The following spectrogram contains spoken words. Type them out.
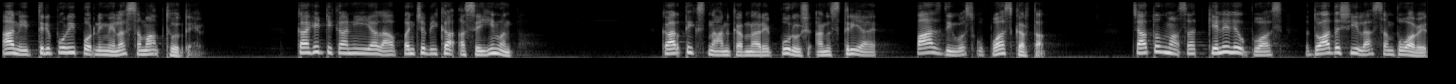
आणि त्रिपुरी पौर्णिमेला समाप्त होते. काही ठिकाणी याला पंचभिका असेही म्हणतात. कार्तिक स्नान करणारे पुरुष आणि स्त्रिया पाच दिवस उपवास करतात. चातुर्मासात केलेले उपवास द्वादशीला संपवावेत.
